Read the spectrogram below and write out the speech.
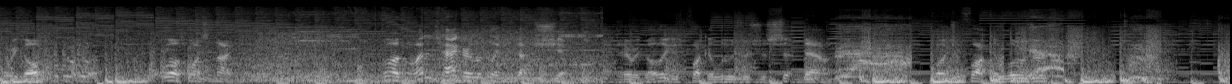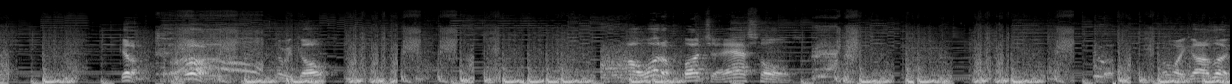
There we go. Who else wants a knife? Well, why does Haggar look like he's got shit? There we go. Look at these fucking losers just sitting down. Bunch of fucking losers. Get him. Oh. There we go. Oh, what a bunch of assholes. Oh my god, look.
